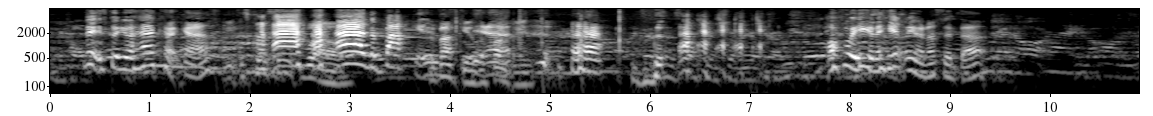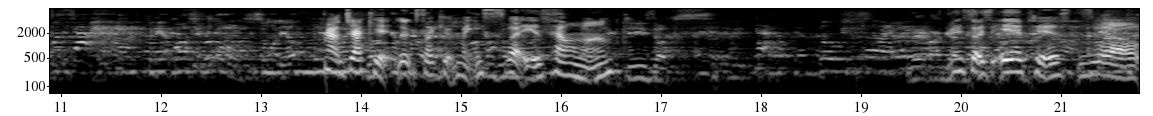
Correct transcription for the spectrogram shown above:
in the car. look, it's got your haircut, Gav. It's quite simple. Well, the back is. the back is, yeah. the front ain't. I thought you were going to hit me when I said that. That jacket looks like it would make you sweaty as hell, man. Jesus. And he's got his ear pierced as well.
